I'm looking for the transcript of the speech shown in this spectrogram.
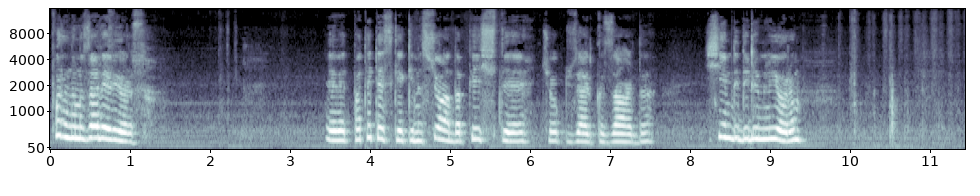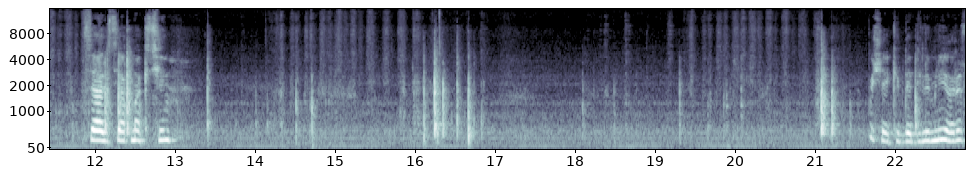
Fırınımıza veriyoruz. Evet patates kekimiz şu anda pişti. Çok güzel kızardı. Şimdi dilimliyorum. Servis yapmak için. Şekilde dilimliyoruz.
